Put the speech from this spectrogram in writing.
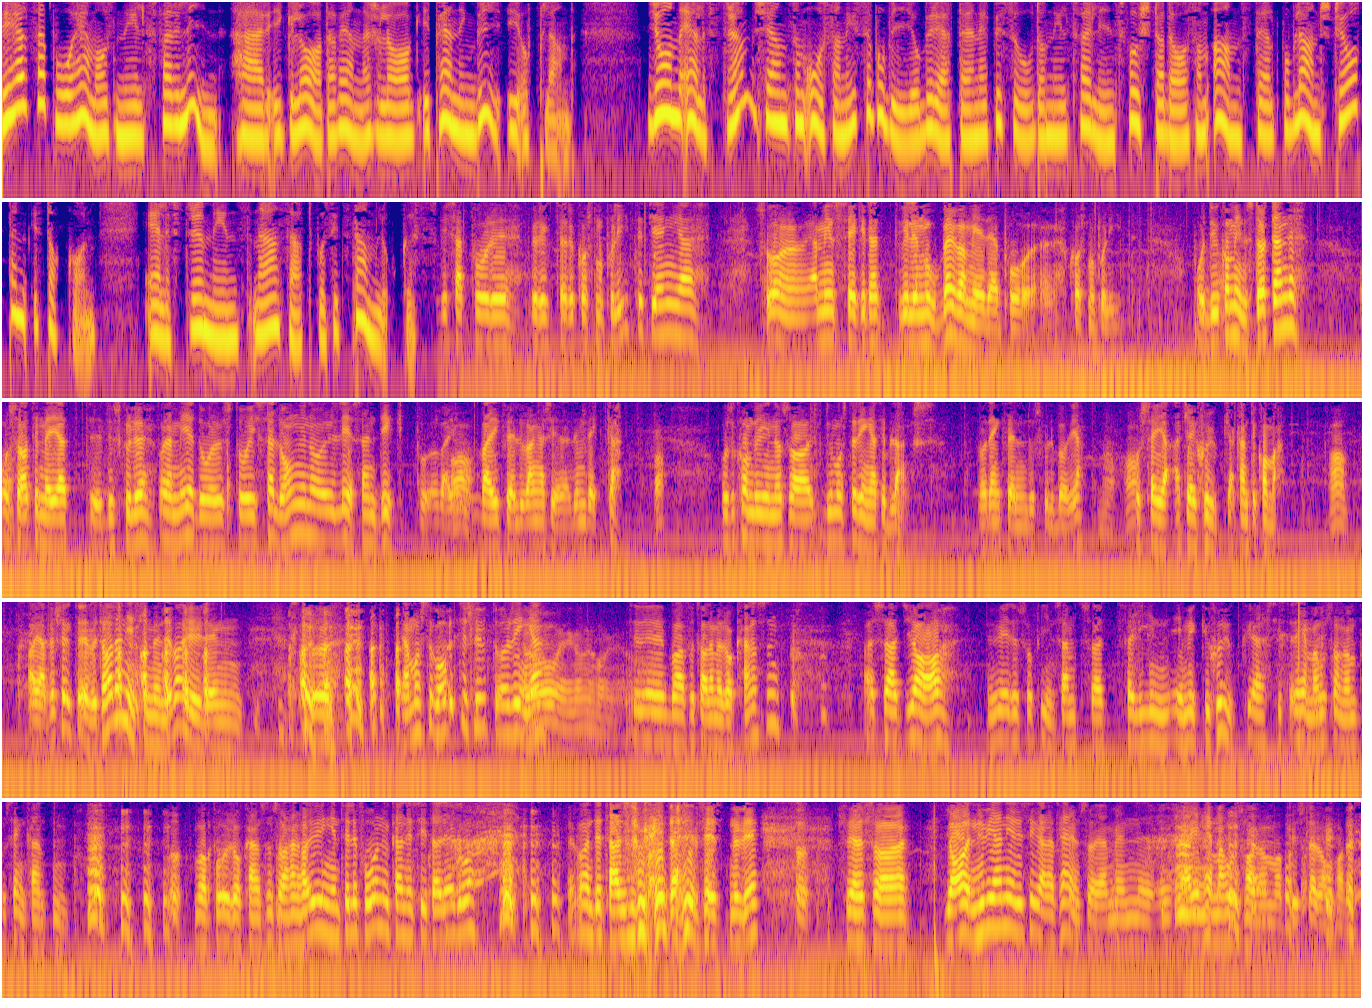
Vi hälsar på hemma hos Nils Ferlin här i Glada vänners lag i Penningby i Uppland. John Elfström, känd som Åsa-Nisse på bio, berättar en episod om Nils Ferlins första dag som anställd på Blancheteatern i Stockholm. Elfström minns när han satt på sitt stamlokus. Vi satt på det beryktade Cosmopolitet gäng. Jag, så, jag minns säkert att Willem Moberg var med där på uh, Kosmopolit. Och du kom instörtande och sa till mig att uh, du skulle vara med och stå i salongen och läsa en dikt på varje, ja. varje kväll. Du var engagerad en vecka. Och så kom du in och sa, du måste ringa till Blanks. Det var den kvällen du skulle börja. Jaha. Och säga att jag är sjuk, jag kan inte komma. Ja. Ja, jag försökte övertala Nisse men det var ju. Så jag måste gå upp till slut och ringa. Jo, jag kommer ihåg. Ja. Till, bara för att tala med Rock Hansen. Jag sa att ja, nu är det så pinsamt så att Ferlin är mycket sjuk. Jag sitter hemma hos honom på sängkanten. Var på Rock Hansen sa, han har ju ingen telefon, nu kan ni sitta där då. Det var en detalj som jag inte hade fäst med det. Så jag sa, Ja, nu är jag nere i cigarraffären, sa jag, men uh, jag är hemma hos honom och pysslar om honom.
